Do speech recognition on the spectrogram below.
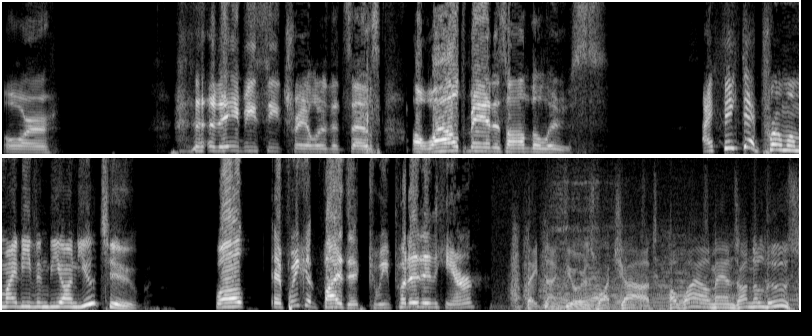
Or an ABC trailer that says a wild man is on the loose. I think that promo might even be on YouTube. Well, if we can find it, can we put it in here? Late night viewers, watch out. A wild man's on the loose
